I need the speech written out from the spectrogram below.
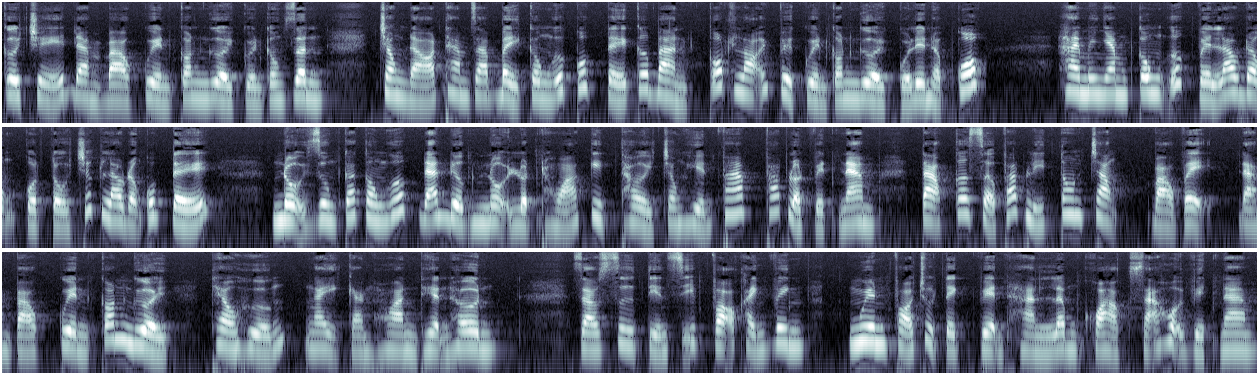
cơ chế đảm bảo quyền con người, quyền công dân, trong đó tham gia 7 công ước quốc tế cơ bản cốt lõi về quyền con người của Liên Hợp Quốc, 25 công ước về lao động của Tổ chức Lao động Quốc tế, Nội dung các công ước đã được nội luật hóa kịp thời trong hiến pháp, pháp luật Việt Nam, tạo cơ sở pháp lý tôn trọng, bảo vệ, đảm bảo quyền con người theo hướng ngày càng hoàn thiện hơn. Giáo sư tiến sĩ Võ Khánh Vinh, nguyên Phó Chủ tịch Viện Hàn Lâm Khoa học Xã hội Việt Nam,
